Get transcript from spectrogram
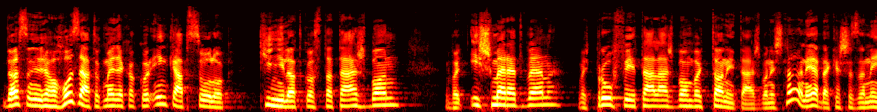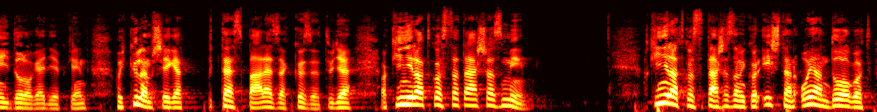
De azt mondja, hogy ha hozzátok megyek, akkor inkább szólok kinyilatkoztatásban, vagy ismeretben, vagy profétálásban, vagy tanításban. És nagyon érdekes ez a négy dolog egyébként, hogy különbséget tesz Pál ezek között. Ugye a kinyilatkoztatás az mi? A kinyilatkoztatás az, amikor Isten olyan dolgot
